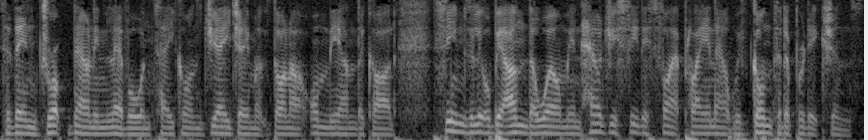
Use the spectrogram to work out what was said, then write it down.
to then drop down in level and take on JJ McDonagh on the undercard seems a little bit underwhelming. How do you see this fight playing out? We've gone to the predictions.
